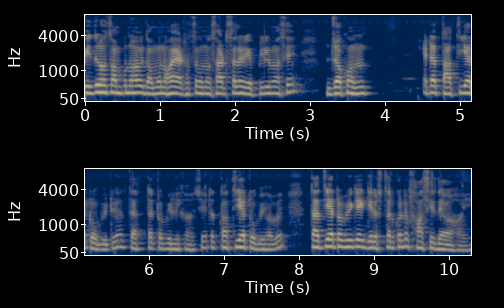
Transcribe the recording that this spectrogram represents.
বিদ্রোহ সম্পূর্ণভাবে দমন হয় আঠারোশো উনষাট সালের এপ্রিল মাসে। যখন এটা তাঁতিয়া টপি, ঠিক তাঁতিয়া টপি লেখা হয়েছে, এটা তাঁতিয়া টবি হবে। তাঁতিয়া টপিকে গ্রেফতার করে ফাঁসি দেওয়া হয়।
